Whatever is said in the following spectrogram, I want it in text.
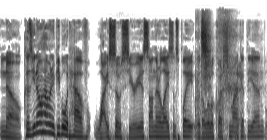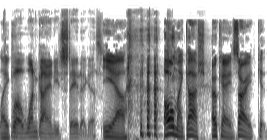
No, because you know how many people would have "Why so serious" on their license plate with a little question mark at the end, like. Well, one guy in each state, I guess. Yeah. oh my gosh. Okay, sorry. Get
